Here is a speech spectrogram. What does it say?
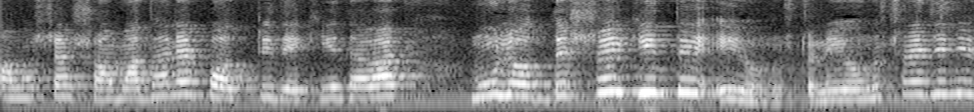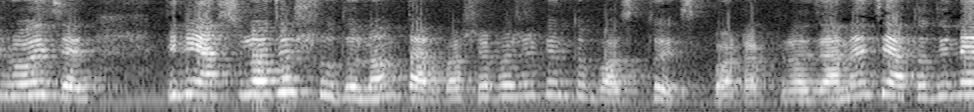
সমস্যার সমাধানের পথটি দেখিয়ে দেওয়ার মূল উদ্দেশ্যই কিন্তু এই অনুষ্ঠান। এই অনুষ্ঠানে যিনি রয়েছেন, তিনি অ্যাস্ট্রোলজার শুধু নন, তার পাশাপাশি কিন্তু বাস্তু এক্সপার্ট আপনারা জানেন যে এতদিনে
